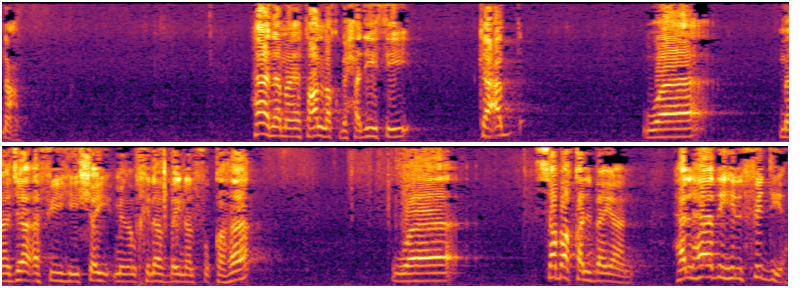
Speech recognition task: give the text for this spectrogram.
نعم. هذا ما يتعلق بحديث كعب وما جاء فيه شيء من الخلاف بين الفقهاء وسبق البيان. هل هذه الفدية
